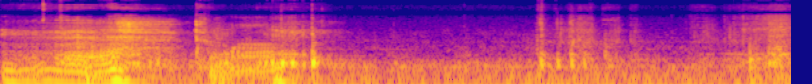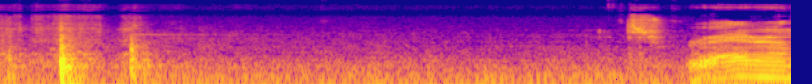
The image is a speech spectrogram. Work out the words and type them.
Yeah, come on. right around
